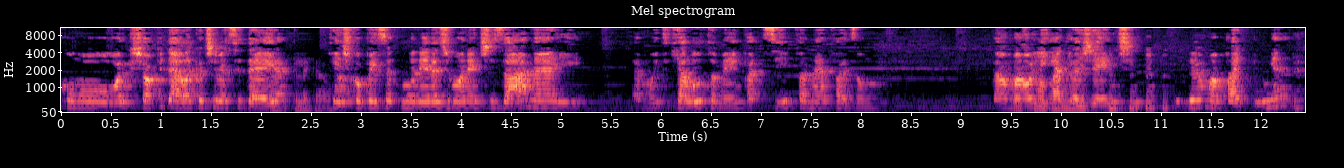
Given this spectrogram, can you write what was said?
com o workshop dela que eu tive essa ideia. Ah, que legal. Que a gente ficou pensando em maneiras de monetizar, né? E é muito que a Lu também participa, né? Faz um. dá uma Faz uma aulinha pra palhinha. gente. Deu uma palhinha.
